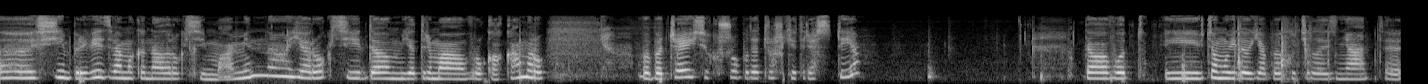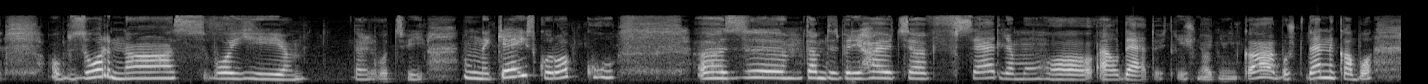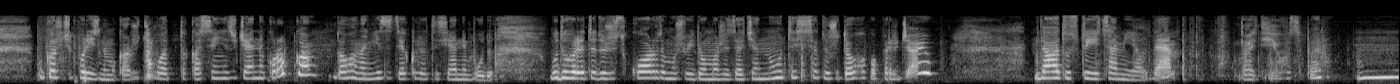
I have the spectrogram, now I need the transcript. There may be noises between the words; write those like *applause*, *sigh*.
Е, Всім привіт! З вами канал Роксі Маміна. Я Роксі, де я тримаю в руках камеру. Вибачаюсь, якщо буде трошки трясти. Да, от, і в цьому відео я би хотіла зняти обзор на свої, даже от свій, ну, не кейс, коробку, е, з, там, де зберігаються все для мого ЛД, тобто лічного дневника, або щоденника, або, ну, коротше, по-різному кажуть. От така синя звичайна коробка, довго на ній зациклюватися я не буду. Буду говорити дуже скоро, тому що відео може затягнутися, дуже довго попереджаю. Да, тут стоїть сам ЛД. Давайте я його заберу.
